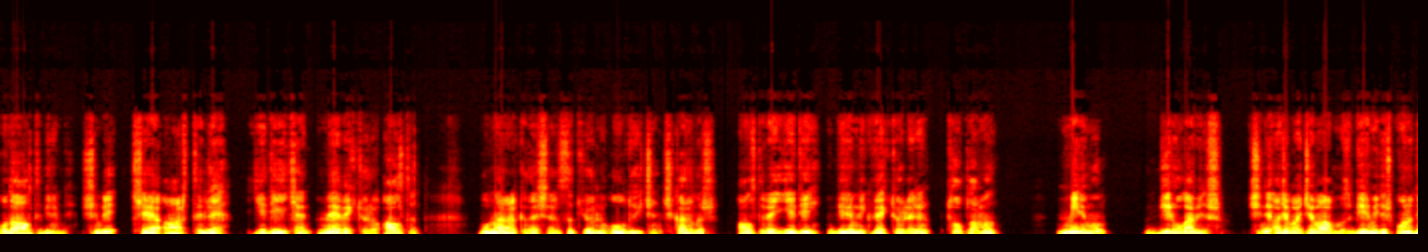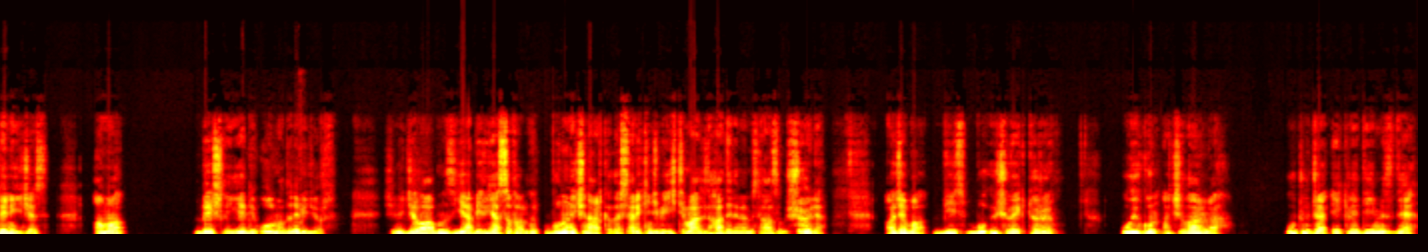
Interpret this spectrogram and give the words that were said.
O da 6 birimdi. Şimdi K artı L 7 iken M vektörü 6. Bunlar arkadaşlar zıt yönlü olduğu için çıkarılır. 6 ve 7 birimlik vektörlerin toplamı minimum 1 olabilir. Şimdi acaba cevabımız 1 midir? Onu deneyeceğiz. Ama 5 ile 7 olmadığını biliyoruz. Şimdi cevabımız ya 1 ya 0'dır. Bunun için arkadaşlar ikinci bir ihtimal daha denememiz lazım. Şöyle. Acaba biz bu 3 vektörü uygun açılarla uç uca eklediğimizde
